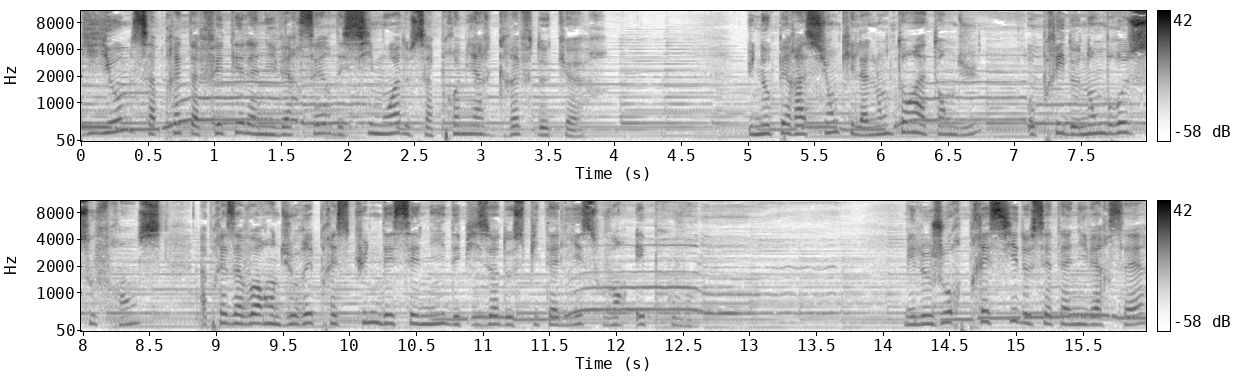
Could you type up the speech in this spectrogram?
Guillaume s'apprête à fêter l'anniversaire des six mois de sa première greffe de cœur. Une opération qu'il a longtemps attendue, au prix de nombreuses souffrances, après avoir enduré presque une décennie d'épisodes hospitaliers souvent éprouvants. Mais le jour précis de cet anniversaire,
